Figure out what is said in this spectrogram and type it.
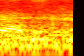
Obrigado.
